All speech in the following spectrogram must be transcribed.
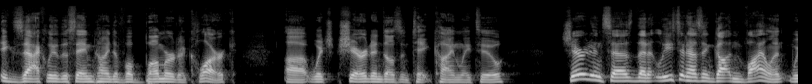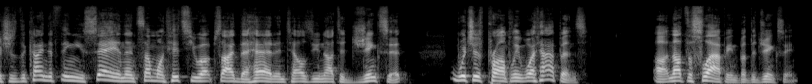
exactly the same kind of a bummer to Clark, uh, which Sheridan doesn't take kindly to. Sheridan says that at least it hasn't gotten violent, which is the kind of thing you say and then someone hits you upside the head and tells you not to jinx it, which is promptly what happens. Uh, not the slapping, but the jinxing.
